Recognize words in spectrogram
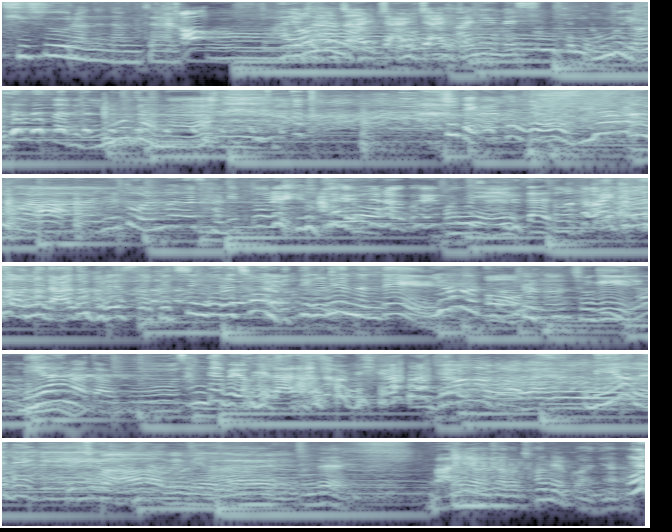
지수라는 남자. 어? 알지 알지 알지 알지 알지. 아니 근데 신, 너무 15살은 이모잖아. 키 되게 크고. 미안한 거야. 얘도 얼마나 자기 또래 여자애들하고 해보고 싶겠어. 아니 그래서 언니 나도 그랬어 그 친구를 처음 미팅을 했는데 어, 난 저기 미안하다. 미안하다 고 상대 배역이 나라서 미안하다 미안하더라 미안해 되게 그러지 마. 왜 미안해? 아이, 근데 많은 연상은 처음일 거 아니야. 그냥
